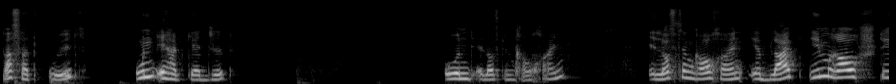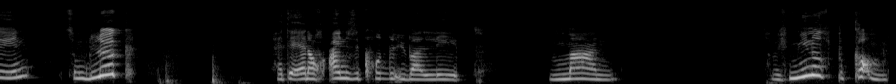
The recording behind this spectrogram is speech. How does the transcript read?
Bass hat Ult und er hat Gadget. Und er läuft in den Rauch rein. Er läuft in den Rauch rein. Er bleibt im Rauch stehen. Zum Glück hätte er noch eine Sekunde überlebt. Mann. Das habe ich Minus bekommen.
